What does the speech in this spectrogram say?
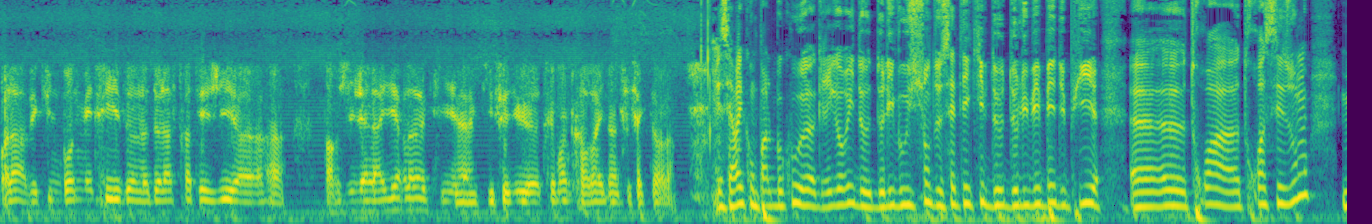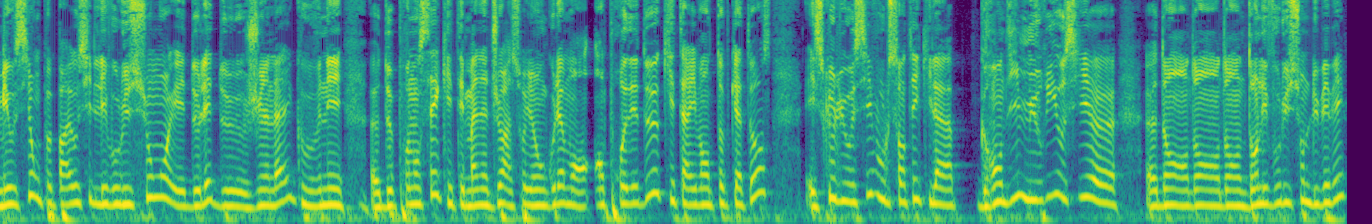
voilà, avec une bonne maîtrise de, la stratégie, euh, par Julien Laïr là, qui, euh, qui fait du très bon travail dans ce secteur-là. Et c'est vrai qu'on parle beaucoup, Grégory, de, de l'évolution de cette équipe de, de l'UBB depuis euh, trois, trois saisons, mais aussi on peut parler aussi de l'évolution et de l'aide de Julien Laïr que vous venez de prononcer, qui était manager à Souriant Angoulême en, en, Pro D2, qui est arrivé en Top 14. Est-ce que lui aussi, vous le sentez qu'il a grandi, mûri aussi euh, dans, dans, dans, dans l'évolution de l'UBB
